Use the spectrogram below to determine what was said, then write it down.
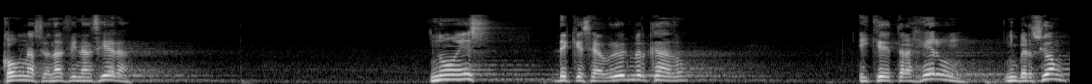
con Nacional Financiera. No es de que se abrió el mercado y que trajeron inversión.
